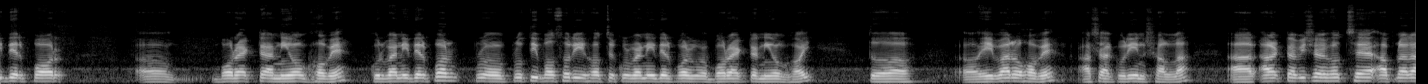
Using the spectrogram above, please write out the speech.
ঈদের পর বড় একটা নিয়োগ হবে। কুরবানি ঈদের পর প্রতি বছরই হচ্ছে কুরবানি ঈদের পর বড় একটা নিয়োগ হয়। তো এইবারও হবে, আশা করি, ইনশাল্লাহ। আর আরেকটা বিষয় হচ্ছে, আপনারা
